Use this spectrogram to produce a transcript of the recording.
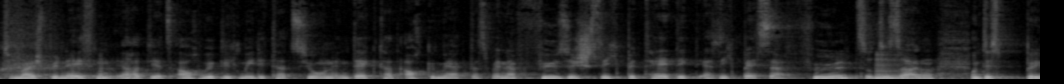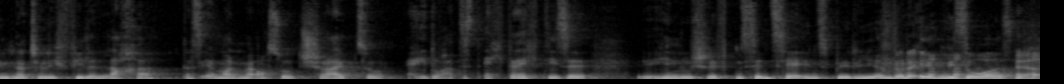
Zum Beispiel Nathan er hat jetzt auch wirklich Meditation entdeckt, hat auch gemerkt, dass wenn er physisch sich betätigt, er sich besser fühlt sozusagen. Mhm. Und das bringt natürlich viele Lacher, dass er manchmal auch so schreibt, so, hey, du hattest echt recht, diese Hindu-Schriften sind sehr inspirierend oder irgendwie sowas. ja.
